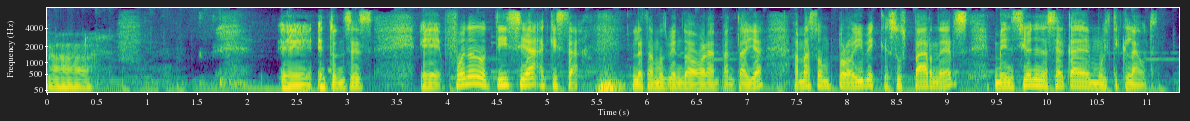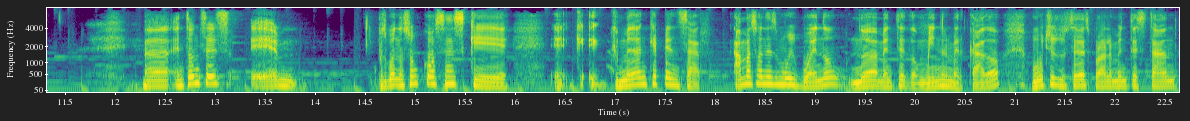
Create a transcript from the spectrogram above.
Ah. Eh, entonces, eh, fue una noticia, aquí está, la estamos viendo ahora en pantalla. Amazon prohíbe que sus partners mencionen acerca del multicloud. Ah, entonces, em, pues bueno, son cosas eh, que, me dan que pensar. Amazon es muy bueno, nuevamente domina el mercado. Muchos de ustedes probablemente están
